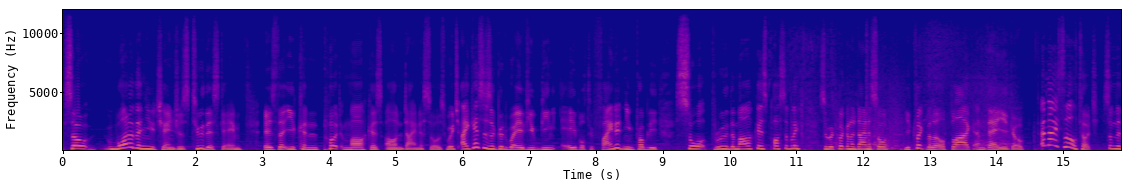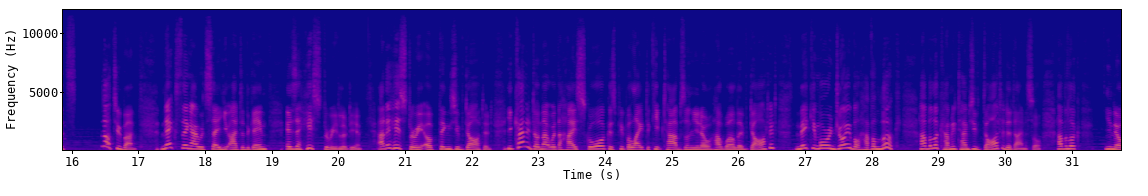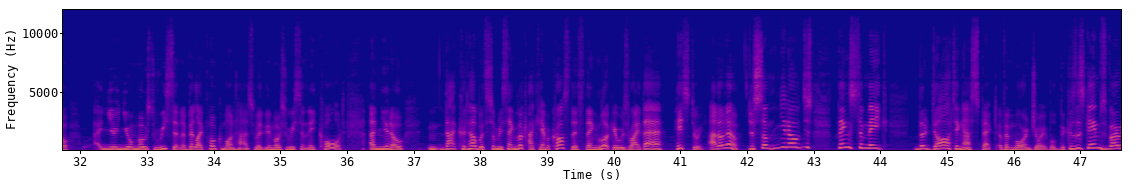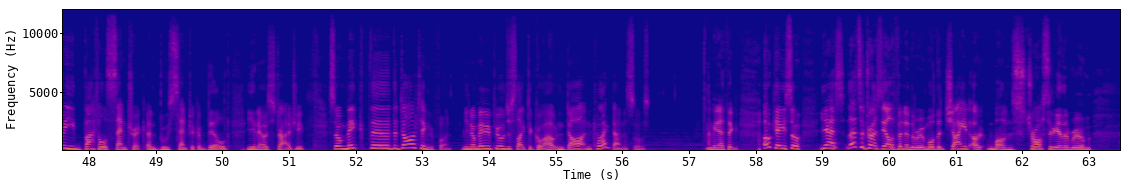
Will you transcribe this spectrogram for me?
so, one of the new changes to this game is that you can put markers on dinosaurs, which I guess is a good way of you being able to find it, and you can probably sort through the markers, possibly. So, we click on a dinosaur, you click the little flag, and there you go. A nice little touch, something that's not too bad. Next thing I would say you add to the game is a history, Ludia. Add a history of things you've darted. You kind of done that with the high score because people like to keep tabs on, you know, how well they've darted. Make it more enjoyable. Have a look. Have a look how many times you've darted a dinosaur. Have a look, you know, your, your most recent, a bit like Pokemon has, with your most recently caught. And, you know, that could help with somebody saying, look, I came across this thing. Look, it was right there. History. I don't know. Just some, you know, just things to make the darting aspect of it more enjoyable because this game's very battle centric and boost centric a build, you know, strategy. So make the the darting fun. You know, maybe people just like to go out and dart and collect dinosaurs. I mean, I think, okay, so yes, let's address the elephant in the room or the giant uh, monstrosity in the room.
